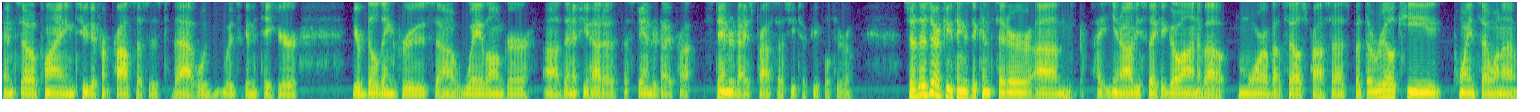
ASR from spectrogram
And so applying two different processes to that would, was going to take your your building crews uh, way longer uh, than if you had a, a standardized pro- standardized process you took people through. So those are a few things to consider. Um, I, you know, obviously I could go on about more about sales process, but the real key points I want to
